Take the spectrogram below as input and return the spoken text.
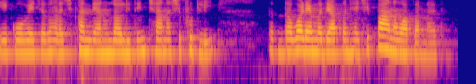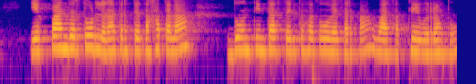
एक ओव्याच्या झाडाची फांदी आणून लावली ती छान अशी फुटली. तर वड्यामध्ये आपण ह्याची पानं वापरणार आहेत. एक पान जर तोडलं ना तर त्याचा हाताला दोन तीन तास तरी तसाच ओव्यासारखा वासा फ्लेवर राहतो.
